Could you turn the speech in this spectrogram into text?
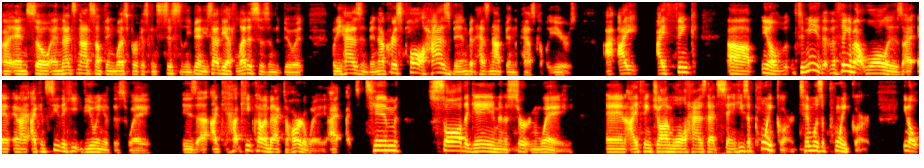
uh, and so and that's not something Westbrook has consistently been. He's had the athleticism to do it, but he hasn't been. Now Chris Paul has been, but has not been the past couple of years. I I, I think. Uh, you know, to me, the, the thing about Wall is, I and, and I, I can see the Heat viewing it this way. Is I, I keep coming back to Hardaway. I, I Tim saw the game in a certain way, and I think John Wall has that same. He's a point guard. Tim was a point guard. You know,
